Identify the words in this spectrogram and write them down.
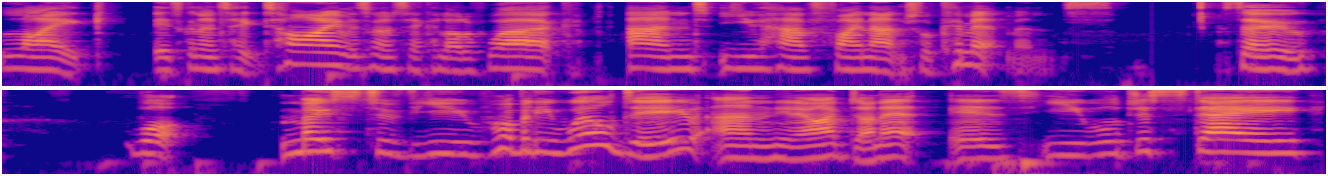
like it's going to take time, it's going to take a lot of work, and you have financial commitments. So, what most of you probably will do, and you know, I've done it, is you will just stay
